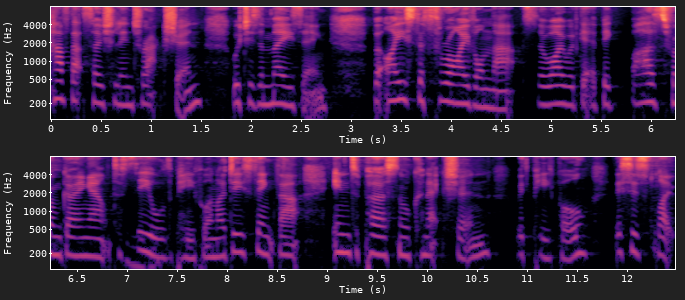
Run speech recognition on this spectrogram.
have that social interaction which is amazing. But i used to thrive on that. So i would get a big buzz from going out to see mm. all the people. And i do think that interpersonal connection with people. This is like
